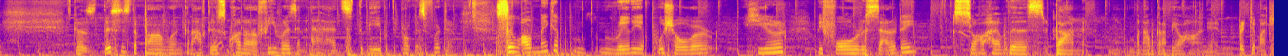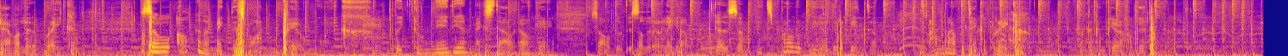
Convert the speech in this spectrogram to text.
Because this is the part where I'm gonna have to use quite a lot of fevers and ads to be able to progress further. So I'll make a really a pushover here before Saturday. So I'll have this done when I'm gonna be behind and pretty much have a little break so I'm gonna make this one very quick the Grenadier maxed out okay so I'll do this a little later because um, it's probably a little bit um, I'm gonna have to take a break from the computer for good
